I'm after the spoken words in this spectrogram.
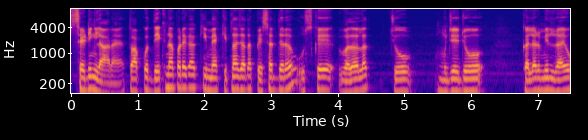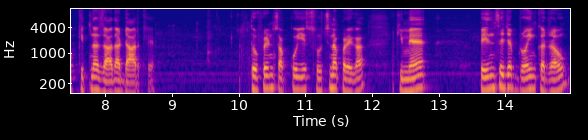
शेडिंग ला रहा है। तो आपको देखना पड़ेगा कि मैं कितना ज़्यादा प्रेशर दे रहा हूँ उसके बदौलत जो मुझे जो कलर मिल रहा है वो कितना ज़्यादा डार्क है। तो फ्रेंड्स आपको ये सोचना पड़ेगा कि मैं पेन से जब ड्राइंग कर रहा हूँ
